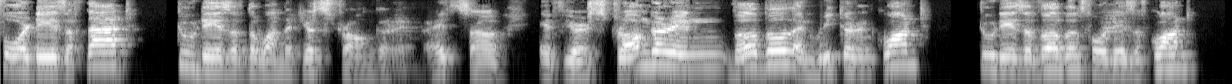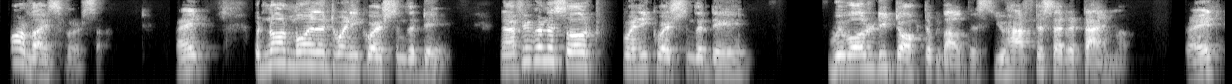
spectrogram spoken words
four days of that two days of the one that you're stronger in right so if you're stronger in verbal and weaker in quant two days of verbal four days of quant or vice versa, right? But not more than 20 questions a day. Now, if you're going to solve 20 questions a day, we've already talked about this. You have to set a timer, right?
